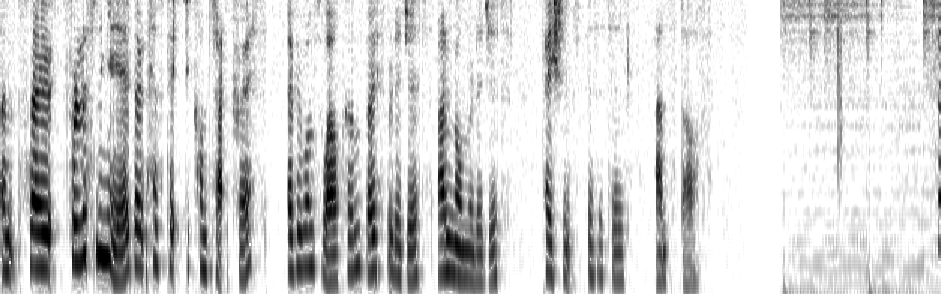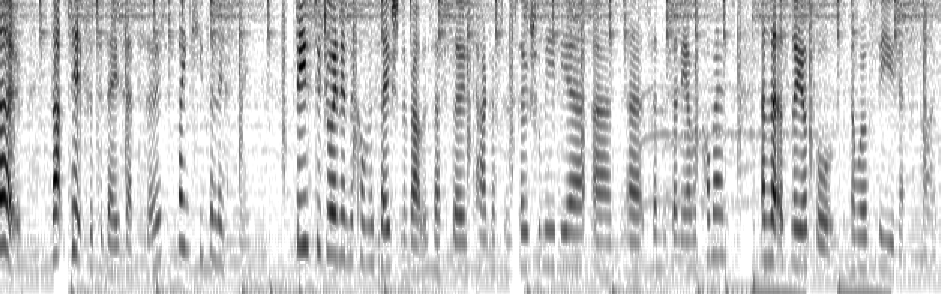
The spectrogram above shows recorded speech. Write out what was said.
And so, for listening ear, don't hesitate to contact Chris. Everyone's welcome, both religious and non religious, patients, visitors, and staff. So, that's it for today's episode. Thank you for listening. Please do join in the conversation about this episode, tag us in social media, and uh, send us any other comments, and let us know your thoughts. And we'll see you next time.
